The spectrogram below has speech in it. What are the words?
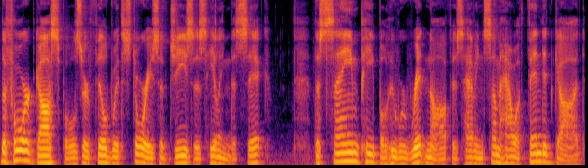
The four Gospels are filled with stories of Jesus healing the sick, the same people who were written off as having somehow offended God,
